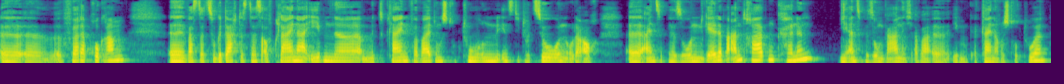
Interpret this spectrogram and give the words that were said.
äh, äh, Förderprogramm, äh, was dazu gedacht ist, dass auf kleiner Ebene mit kleinen Verwaltungsstrukturen, Institutionen oder auch äh, Einzelpersonen Gelder beantragen können. Die Einzelpersonen gar nicht, aber äh, eben kleinere Strukturen.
